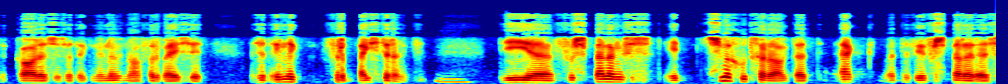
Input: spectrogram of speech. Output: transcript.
dekades soos wat ek nou-nou na verwys het, is dit eintlik verbuisterend. Hmm. Die uh, voorspellings het so goed geraak dat ek wat 'n weer voorspeller is,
